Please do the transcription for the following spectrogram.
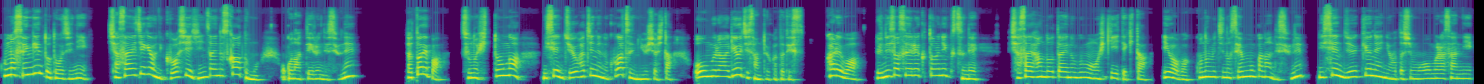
この宣言と同時に社債事業に詳しい人材のスカウトも行っているんですよね。例えば、その筆頭が2018年の9月に入社した大村隆二さんという方です。彼はルネサスエレクトロニクスで車載半導体の部門を率いてきた、いわばこの道の専門家なんですよね。2019年に私も大村さんに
